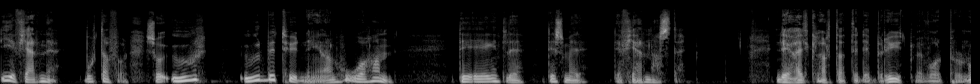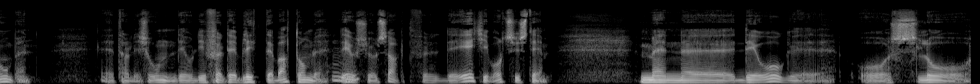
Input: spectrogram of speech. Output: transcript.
de er fjerne. Bortafor. Så ur, urbetydningen av ho og han, det er egentlig det som er det fjerneste. Det er helt klart at det bryter med vår pronomen. eh, Tradisjonen. Det er jo derfor det er blitt debatt om det. Det er jo sjølsagt, for det er ikke i vårt system. Men eh, det er òg å slå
